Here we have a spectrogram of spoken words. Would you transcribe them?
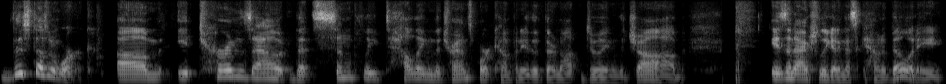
this doesn't work. Um, it turns out that simply telling the transport company that they're not doing the job isn't actually getting us accountability.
